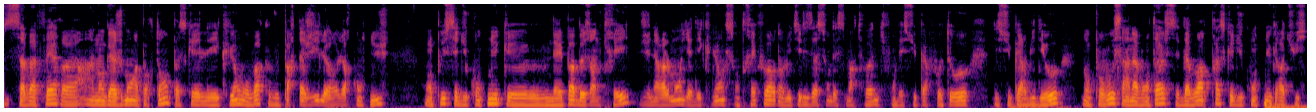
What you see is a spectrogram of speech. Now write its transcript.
ça va faire euh, un engagement important parce que les clients vont voir que vous partagez leur, contenu. En plus, c'est du contenu que vous n'avez pas besoin de créer. Généralement, il y a des clients qui sont très forts dans l'utilisation des smartphones, qui font des super photos, des super vidéos. Donc pour vous, c'est un avantage, c'est d'avoir presque du contenu gratuit.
